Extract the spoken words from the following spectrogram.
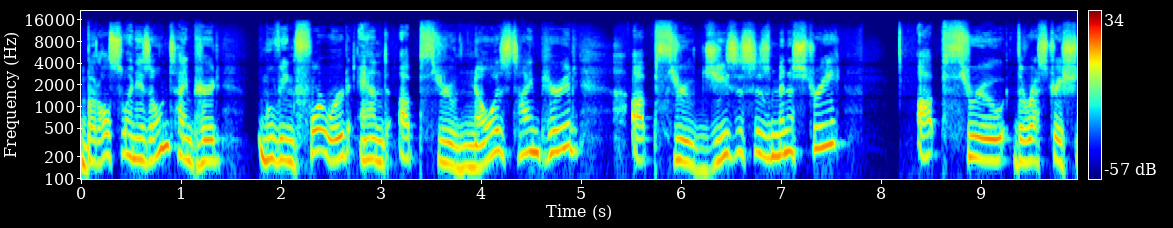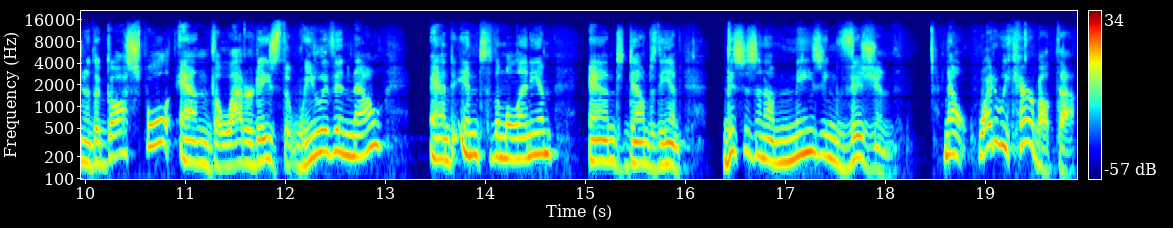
but also in his own time period, moving forward and up through Noah's time period, up through Jesus' ministry, up through the restoration of the gospel and the latter days that we live in now, and into the millennium and down to the end. This is an amazing vision. Now, why do we care about that?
